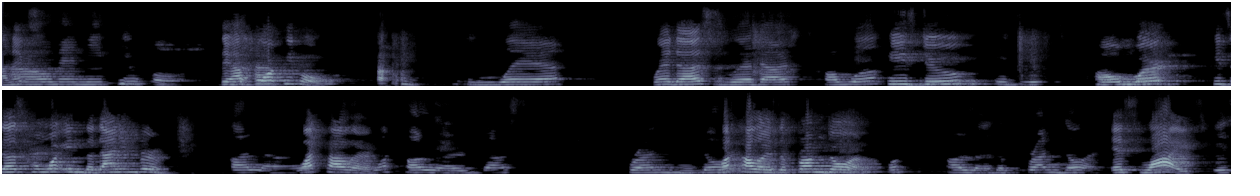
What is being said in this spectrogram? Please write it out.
Uh, next. How many people? There the are four house? people. Where Where does where does homework he do is this homework? He does homework in the dining room. color? What color? What color does front door? What color is the front door? What color the front door It's white. is?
